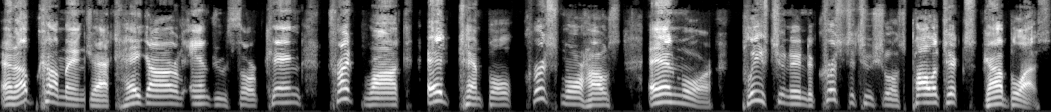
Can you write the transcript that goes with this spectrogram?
and upcoming Jack Hagar, Andrew Thorpe King, Trent Rock, Ed Temple, Chris Morehouse, and more. Please tune in to Constitutionalist Politics. God bless.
